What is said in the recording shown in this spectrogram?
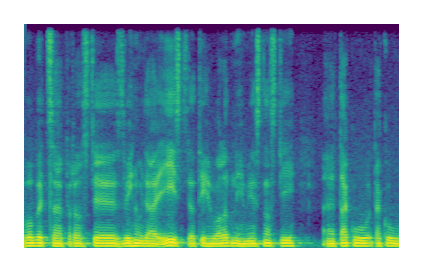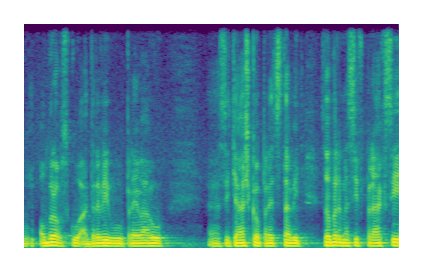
vôbec sa proste zvyhnúť a ísť do tých volebných miestností. E, takú, takú obrovskú a drvivú prevahu e, si ťažko predstaviť. Zoberme si v praxi,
